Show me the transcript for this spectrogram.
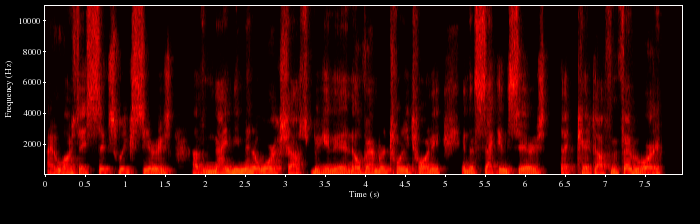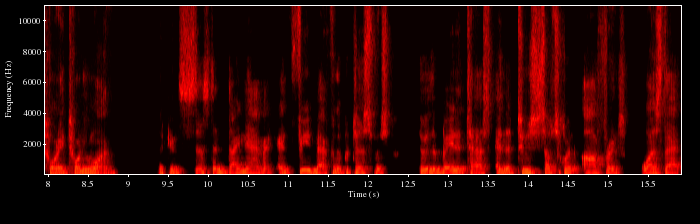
I launched a six week series of 90 minute workshops beginning in November 2020 and the second series that kicked off in February 2021. The consistent dynamic and feedback from the participants through the beta test and the two subsequent offerings was that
